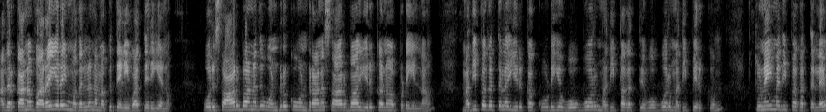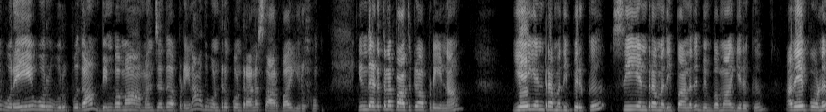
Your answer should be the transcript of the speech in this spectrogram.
அதற்கான வரையறை முதல்ல நமக்கு தெளிவாக தெரியணும். ஒரு சார்பானது ஒன்றுக்கு ஒன்றான சார்பாக இருக்கணும் அப்படின்னா மதிப்பகத்தில் இருக்கக்கூடிய ஒவ்வொரு மதிப்பகத்து ஒவ்வொரு மதிப்பிற்கும் துணை மதிப்பகத்தில் ஒரே ஒரு உறுப்பு தான் பிம்பமாக அமைஞ்சது அப்படின்னா அது ஒன்றுக்கொன்றான சார்பாக இருக்கும். இந்த இடத்துல பார்த்துட்டோம் அப்படின்னா ஏ என்ற மதிப்பிற்கு சி என்ற மதிப்பானது பிம்பமாக இருக்குது அதே போல்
